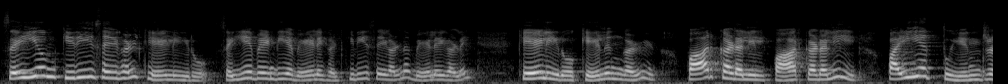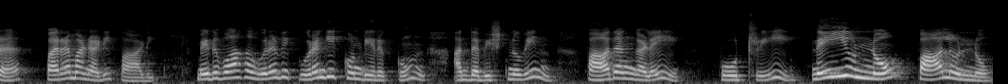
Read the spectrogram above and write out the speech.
செய்யும் கிரீசைகள் கேளீரோ. செய்ய வேண்டிய வேலைகள் கிரீசைகள்னா வேலைகளை கேளீரோ. கேளுங்கள் பார்க்கடலில் பார்க்கடலில் பையத்து என்ற பரமனடி பாடி. மெதுவாக உறவி உறங்கிக் கொண்டிருக்கும் அந்த விஷ்ணுவின் பாதங்களை போற்றி நெய்யுண்ணோம் பால் உண்ணோம்.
